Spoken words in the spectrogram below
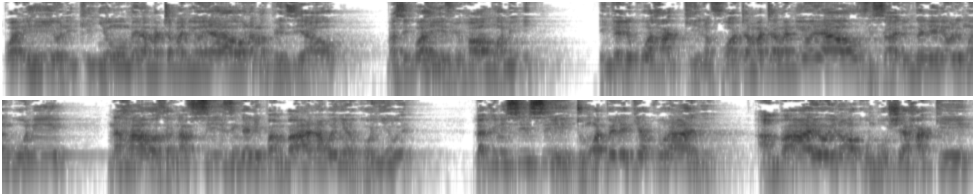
kwani hiyo ni kinyume na matamanio yao na mapenzi yao. Basi kwa hivyo hawamwamini Ingelikuwa haki nafuata matamanio yao, ufisadi ungelienea ulimwenguni, na hawa za nafsi zingelipambana wenyewe kwa wenyewe. Lakini sisi tumwapelekea Qurani ambayo inawakumbusha haki,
